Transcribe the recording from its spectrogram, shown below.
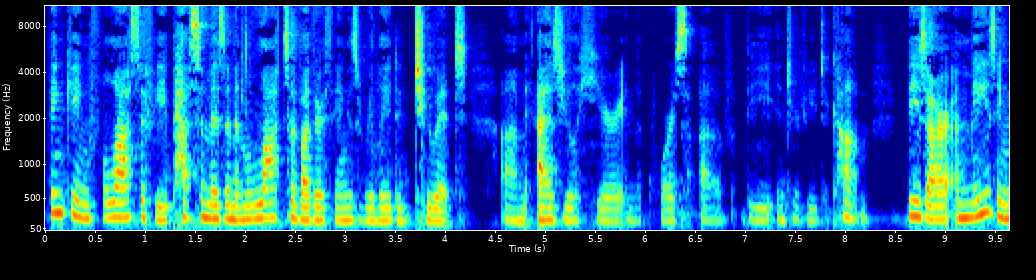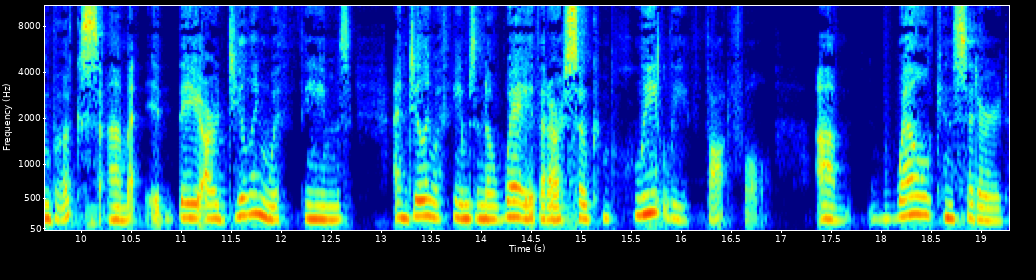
thinking, philosophy, pessimism, and lots of other things related to it, um, as you'll hear in the course of the interview to come. These are amazing books. Um, it, they are dealing with themes and dealing with themes in a way that are so completely thoughtful, um, well considered,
